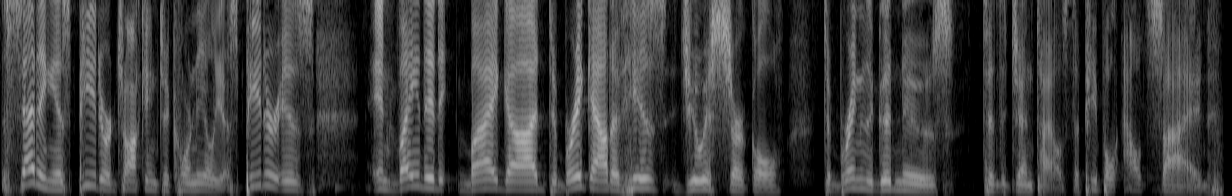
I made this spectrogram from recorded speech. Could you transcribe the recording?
The setting is Peter talking to Cornelius. Peter is invited by God to break out of his Jewish circle to bring the good news to the Gentiles, the people outside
